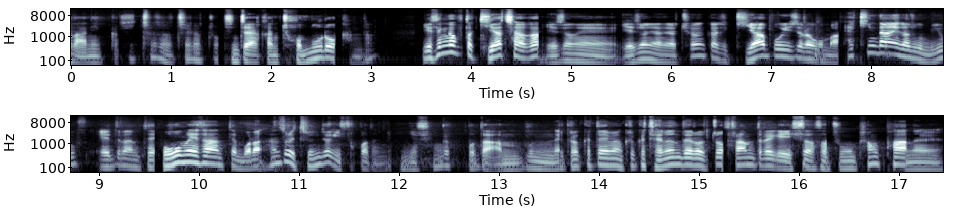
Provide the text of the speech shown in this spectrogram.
나니까 이차 자체가 좀 진짜 약간 점으로 간다? 이게 생각보다 기아차가 예전에 예전이 아니라 최근까지 기아 보이즈라고 막 해킹 당해가지고 미국 애들한테 보험회사한테 뭐라 한 소리 들은 적이 있었거든요. 이게 생각보다 안 붙네. 그렇게 되면 그렇게 되는 대로 좀 사람들에게 있어서 좋은 평판을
